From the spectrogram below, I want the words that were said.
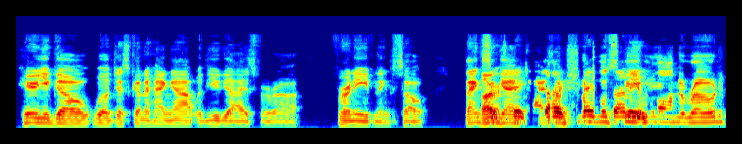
"Here you go. We're just going to hang out with you guys for uh for an evening." So thanks All right. again, Thanks, guys. I'm sure Thanks, we'll see you all on the road.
